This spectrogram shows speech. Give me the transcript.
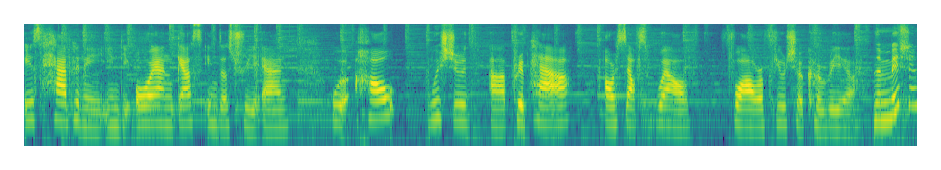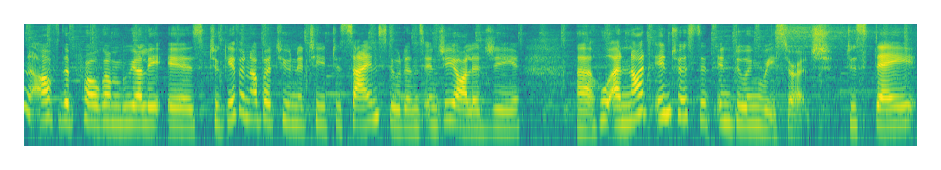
is happening in the oil and gas industry and how we should uh, prepare ourselves well for our future career. The mission of the program really is to give an opportunity to science students in geology uh, who are not interested in doing research to stay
